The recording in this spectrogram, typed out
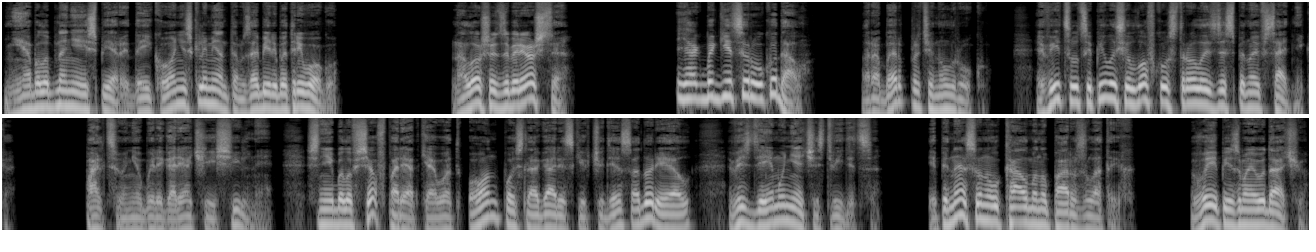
Не было бы на ней сперы, да и кони с Климентом забили бы тревогу. На лошадь заберешься?» «Як бы Гиц руку дал». Робер протянул руку. Вица уцепилась и ловко устроилась за спиной всадника. Пальцы у нее были горячие и сильные. С ней было все в порядке, а вот он после агарицких чудес одурел. Везде ему нечисть видится. И Пине сунул Калману пару золотых. «Выпей за мою удачу.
